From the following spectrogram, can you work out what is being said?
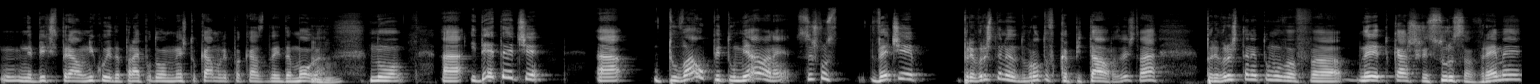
не бих спрял никой да прави подобно нещо, камо ли пък аз да и да мога. Мгм. Но а, идеята е, че а, това опитомяване всъщност вече е превръщане на доброто в капитал. Разбираш, това е превръщането му в, а, нали, кажеш, ресурса, време,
